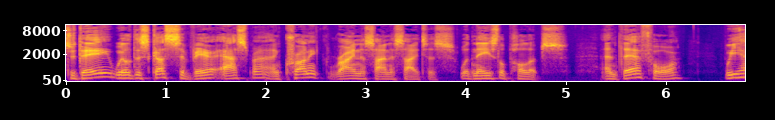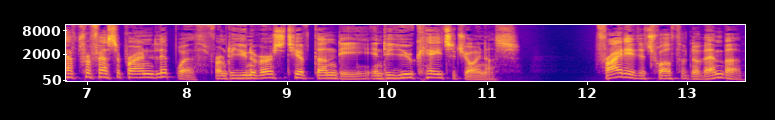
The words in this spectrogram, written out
Today, we'll discuss severe asthma and chronic rhinosinusitis with nasal polyps, and therefore, we have Professor Brian Lipworth from the University of Dundee in the UK to join us. Friday, the 12th of November,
